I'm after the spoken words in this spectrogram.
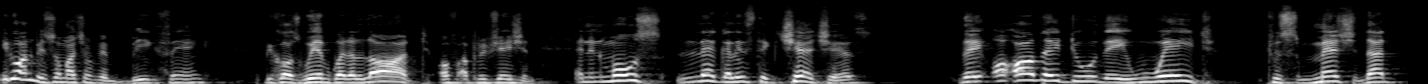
it won't be so much of a big thing because we have got a lot of appreciation. And in most legalistic churches, they all they do they wait to smash that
